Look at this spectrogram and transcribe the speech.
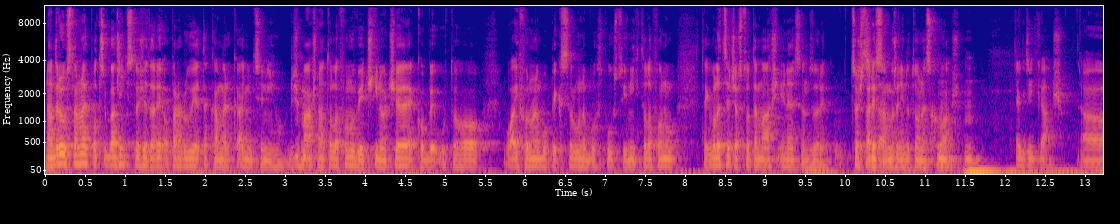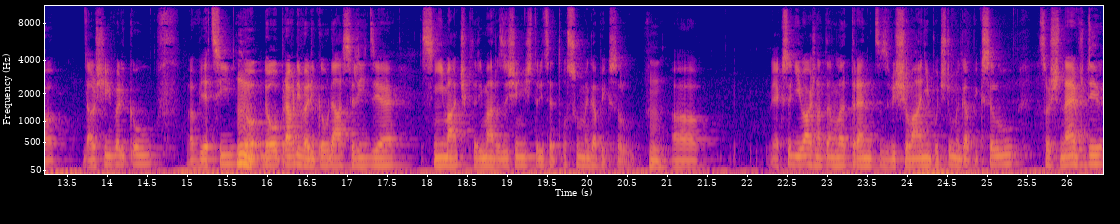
Na druhou stranu je potřeba říct to, že tady opravdu je ta kamerka a nic jiného. Když mm. máš na telefonu větší noče, jako by u toho u iPhoneu nebo Pixelu nebo spoustu jiných telefonů, tak velice často tam máš jiné senzory, což tady samozřejmě do toho neschováš. Mm. Mm. Jak říkáš. Uh, další velikou věcí, hmm. do, do opravdu velikou dá se říct, je snímač, který má rozlišení 48 megapixelů. Hmm. Uh, jak se díváš na tenhle trend zvyšování počtu megapixelů, což ne vždy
